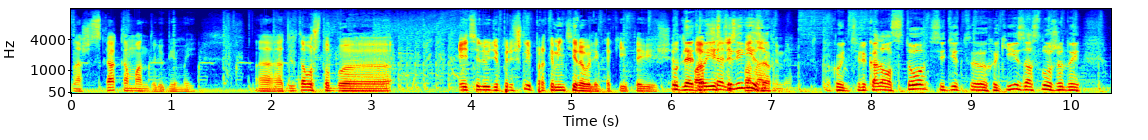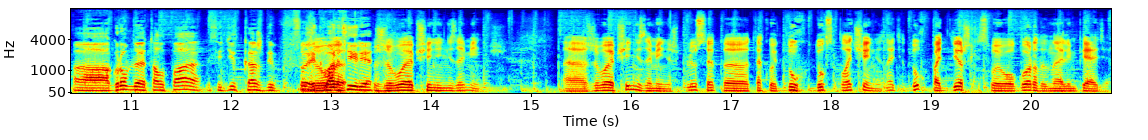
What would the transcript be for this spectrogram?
наша СКА команда любимой, э, для того, чтобы эти люди пришли, прокомментировали какие-то вещи. Ну, для этого есть телевизор. Какой-нибудь телеканал 100, сидит э, хоккеист заслуженный, а огромная толпа, сидит каждый в своей живое, квартире. живое общение не заменишь. А, Живое общение заменишь. Плюс это такой дух, дух сплочения, знаете, дух поддержки своего города на Олимпиаде.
